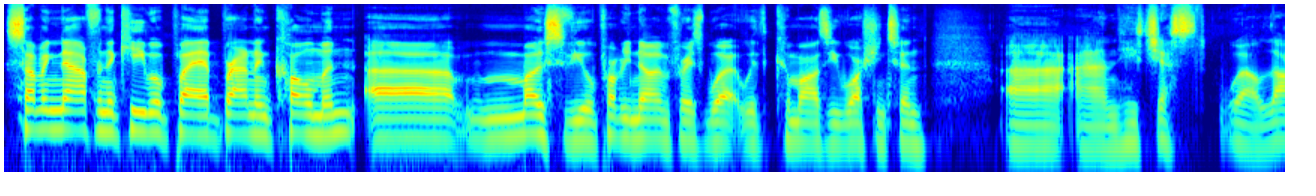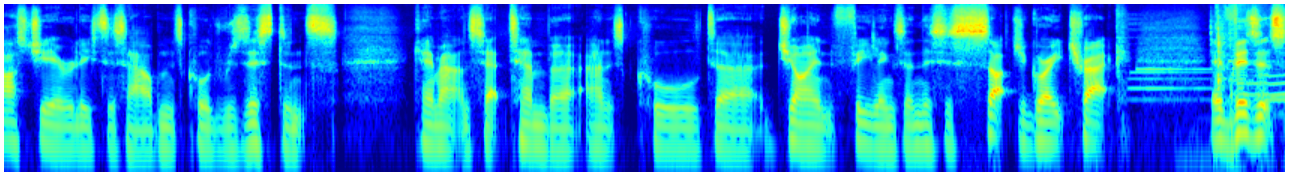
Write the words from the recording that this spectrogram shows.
Something now from the keyboard player Brandon Coleman. Uh, most of you will probably know him for his work with Kamasi Washington. Uh, and he's just, well, last year released this album. It's called Resistance. Came out in September and it's called uh, Giant Feelings. And this is such a great track. It visits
